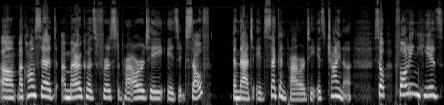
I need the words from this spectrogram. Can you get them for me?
Uh, Macron said America's first priority is itself and that its second priority is China. So, following his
